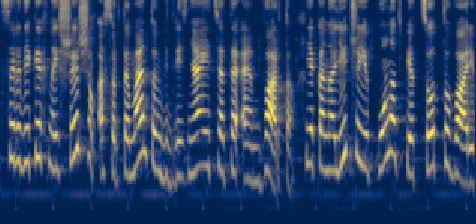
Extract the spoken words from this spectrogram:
серед яких найширшим асортиментом відрізняється ТМ Варто, яка налічує понад 500 товарів:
